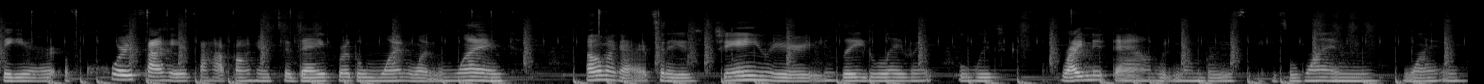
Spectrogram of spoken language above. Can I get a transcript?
there. Of course, I had to hop on here today for the 111. Oh my god, today is January the 11th, which writing it down with numbers is one, one,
